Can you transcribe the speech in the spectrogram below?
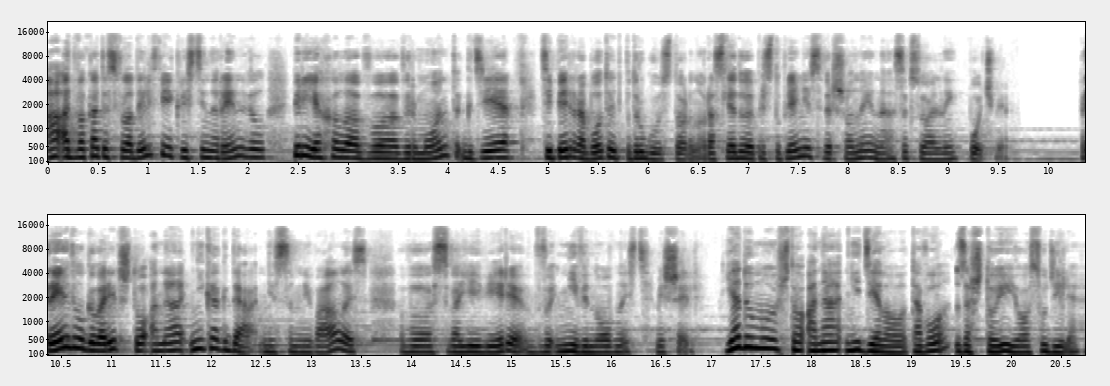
А адвокат из Филадельфии Кристина Рейнвилл переехала в Вермонт, где теперь работает по другую сторону, расследуя преступления, совершенные на сексуальной почве. Рейнвилл говорит, что она никогда не сомневалась в своей вере в невиновность Мишель. Я думаю, что она не делала того, за что ее осудили.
